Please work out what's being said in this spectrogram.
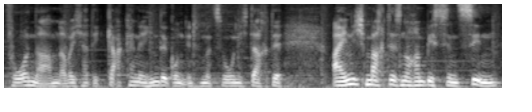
Vornamen, aber ich hatte gar keine Hintergrundinformation. Ich dachte, eigentlich macht es noch ein bisschen Sinn,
